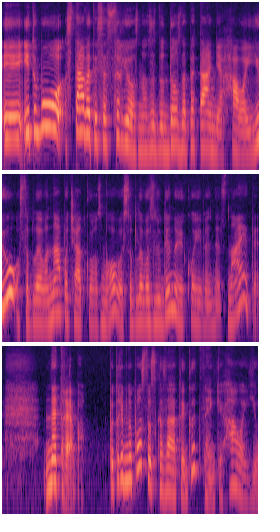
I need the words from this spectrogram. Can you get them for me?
І, і тому ставитися серйозно до, до запитання «How are you?», особливо на початку розмови, особливо з людиною, якої ви не знаєте, не треба. Потрібно просто сказати «Good, thank you, how are you?»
